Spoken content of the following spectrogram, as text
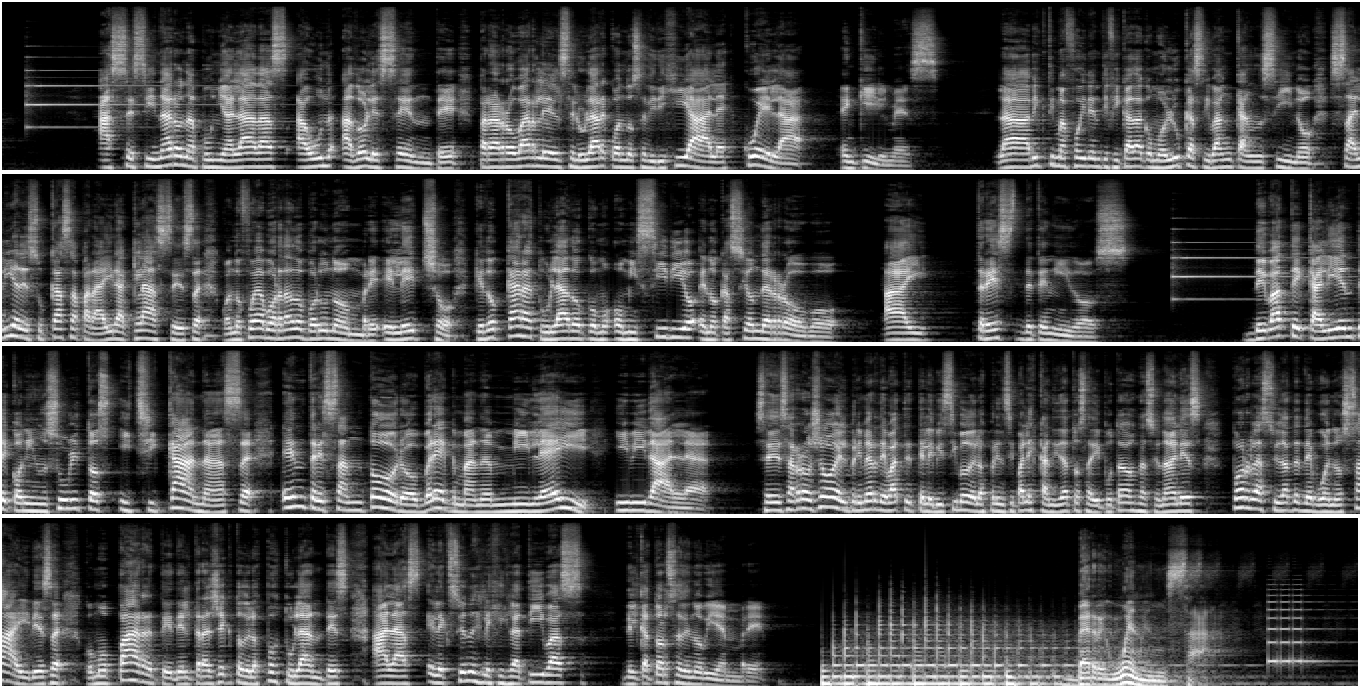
Asesinaron a puñaladas a un adolescente para robarle el celular cuando se dirigía a la escuela en Quilmes. La víctima fue identificada como Lucas Iván Cancino. Salía de su casa para ir a clases cuando fue abordado por un hombre. El hecho quedó caratulado como homicidio en ocasión de robo. Hay tres detenidos. Debate caliente con insultos y chicanas entre Santoro, Bregman, Milei y Vidal se desarrolló el primer debate televisivo de los principales candidatos a diputados nacionales por la ciudad de Buenos Aires como parte del trayecto de los postulantes a las elecciones legislativas del 14 de noviembre. Vergüenza.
